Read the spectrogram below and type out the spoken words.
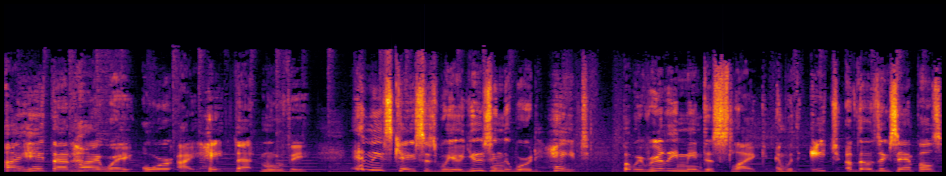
I hate that highway, or I hate that movie. In these cases, we are using the word hate, but we really mean dislike, and with each of those examples,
